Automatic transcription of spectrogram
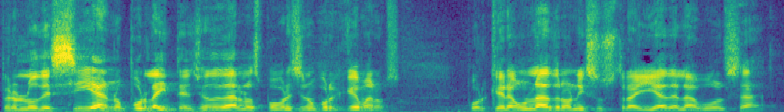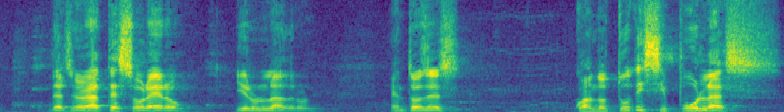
pero lo decía no por la intención de dar a los pobres, sino porque, ¿qué manos? Porque era un ladrón y sustraía de la bolsa del Señor, era tesorero y era un ladrón. Entonces, cuando tú disipulas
